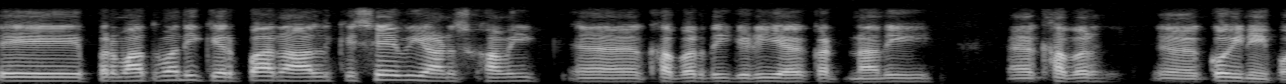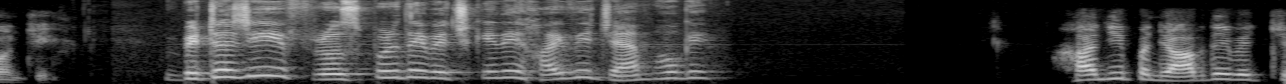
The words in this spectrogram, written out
ਤੇ ਪ੍ਰਮਾਤਮਾ ਦੀ ਕਿਰਪਾ ਨਾਲ ਕਿਸੇ ਵੀ ਅਣਸੁਖਾਵੀ ਖਬਰ ਦੀ ਜਿਹੜੀ ਹੈ ਘਟਨਾ ਦੀ ਖਬਰ ਕੋਈ ਨਹੀਂ ਪਹੁੰਚੀ। ਬਿੱਟਾ ਜੀ ਫਿਰੋਜ਼ਪੁਰ ਦੇ ਵਿੱਚ ਕਹਿੰਦੇ ਹਾਈਵੇ ਜੈਮ ਹੋ ਗਏ। ਹਾਂਜੀ ਪੰਜਾਬ ਦੇ ਵਿੱਚ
